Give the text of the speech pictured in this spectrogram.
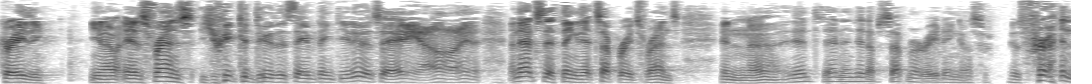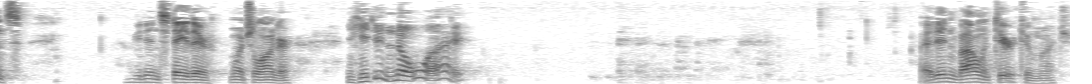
crazy. You know, and as friends, you could do the same thing to you and say, hey, know, and that's the thing that separates friends. And uh, it, it ended up separating us as friends. We didn't stay there much longer. And he didn't know why. I didn't volunteer too much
